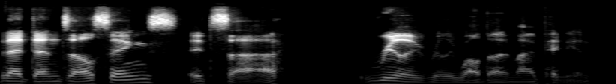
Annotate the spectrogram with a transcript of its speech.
that Denzel sings. It's uh really really well done in my opinion.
